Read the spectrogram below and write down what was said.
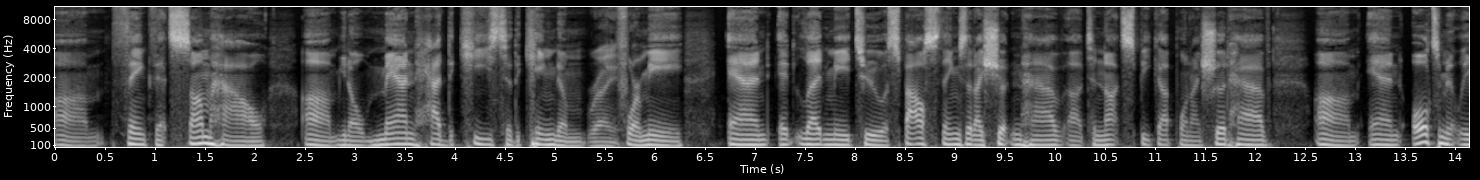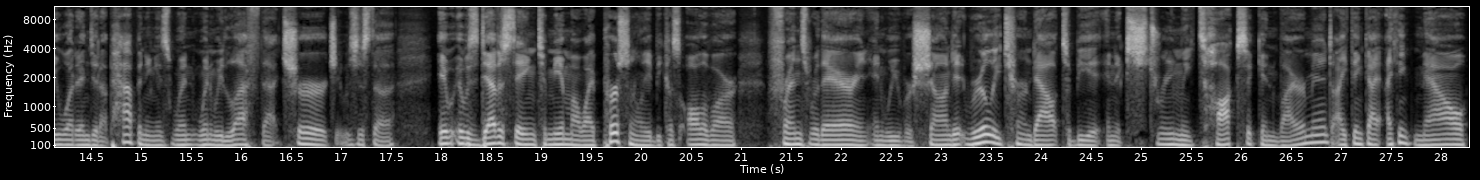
um, think that somehow, um, you know, man had the keys to the kingdom right. for me and it led me to espouse things that I shouldn't have, uh, to not speak up when I should have. Um, and ultimately, what ended up happening is when when we left that church, it was just a, it, it was devastating to me and my wife personally because all of our friends were there and, and we were shunned. It really turned out to be an extremely toxic environment. I think I, I think now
